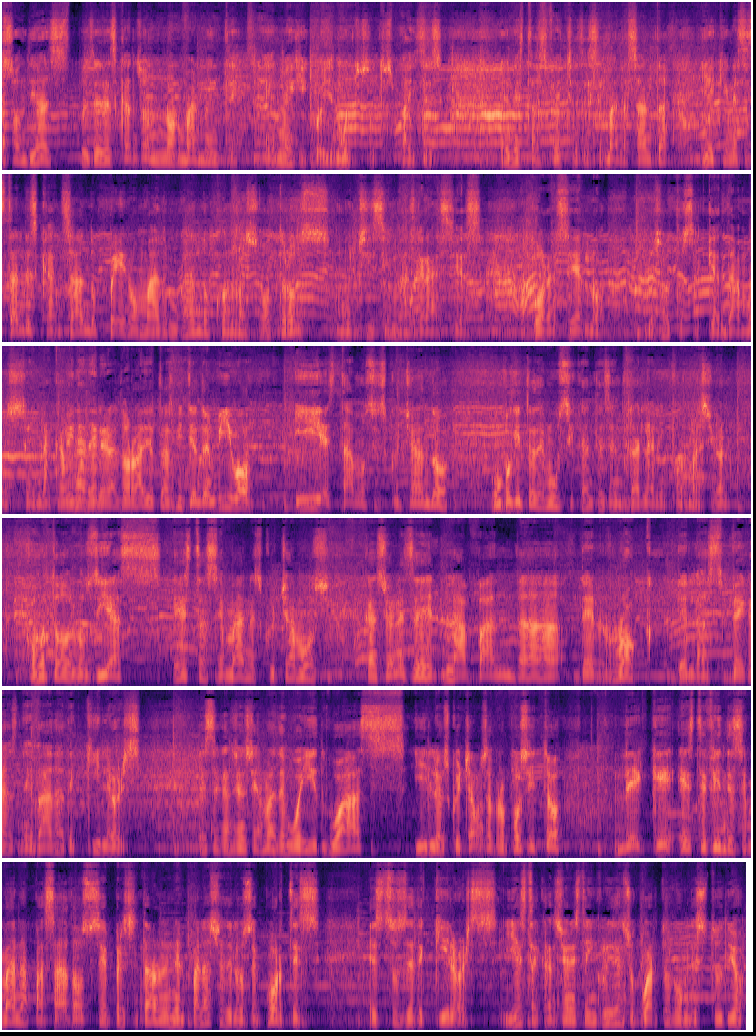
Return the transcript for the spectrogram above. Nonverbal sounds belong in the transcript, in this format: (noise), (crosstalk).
son días pues de descanso normalmente en México y en muchos otros países en estas fechas de Semana Santa. Y a quienes están descansando pero madrugando con nosotros muchísimas gracias por hacerlo. Nosotros aquí andamos en la cabina del Heraldo Radio transmitiendo en vivo y estamos escuchando un poquito de música antes de entrarle a la información. Como todos los días esta semana escuchamos canciones de la banda de rock de Las Vegas, Nevada, The Killers. Esta canción se llama The Way It Was y lo escuchamos a propósito de que este fin de semana pasado se presentaron en el Palacio de los Deportes estos de The Killers y esta canción está incluida en su cuarto álbum de estudio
